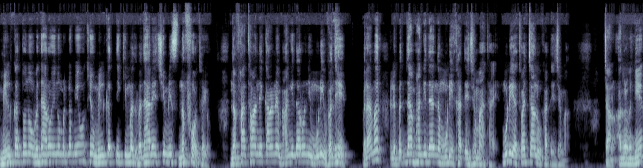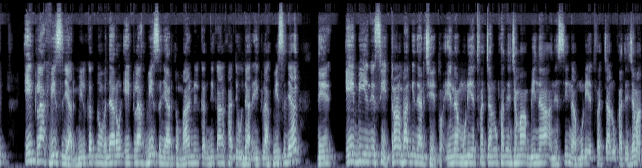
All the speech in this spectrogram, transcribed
મિલકતોનો વધારો એનો મતલબ એવો થયો, મિલકતની કિંમત વધારે છે, મીન્સ નફો થયો. નફા થવાને કારણે ભાગીદારોની મૂડી વધે, બરાબર? એટલે બધા ભાગીદારના મૂડી ખાતે જમા થાય. મૂડી અથવા ચાલુ ખાતે જમા. ચાલો, આગળ વધીએ. એક લાખ વીસ હજાર, મિલકતનો વધારો એક લાખ વીસ હજાર, તો માલ મિલકત નિકાલ ખાતે ઉધાર એક લાખ વીસ હજાર તે એ બી અને સી ત્રણ ભાગીદાર છે, તો એના મૂડી અથવા ચાલુ ખાતે જમા બીના અને સીના મૂડી અથવા ચાલુ ખાતે જમા.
